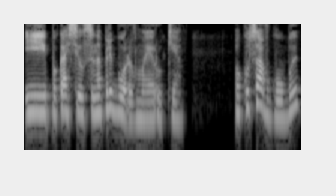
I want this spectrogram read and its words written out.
и покосился на приборы в моей руке. Покусав губы,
